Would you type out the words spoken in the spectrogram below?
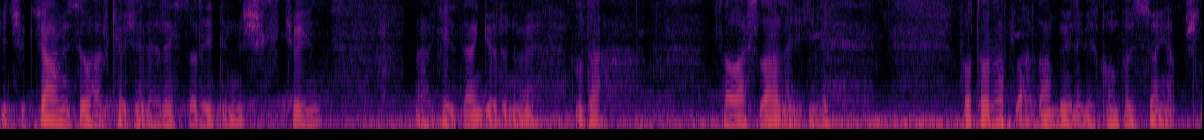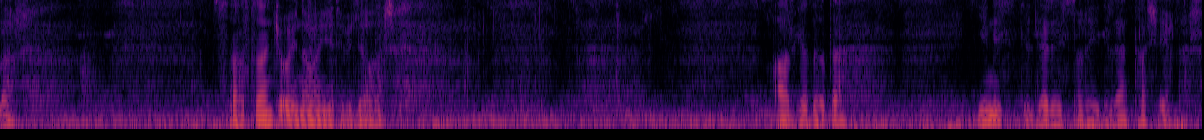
Küçük camisi var köşede restore edilmiş köyün merkezden görünümü. Bu da savaşlarla ilgili fotoğraflardan böyle bir kompozisyon yapmışlar. Satranç oynama yeri bile var. Arkada da yeni stilde restore edilen taş evler.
